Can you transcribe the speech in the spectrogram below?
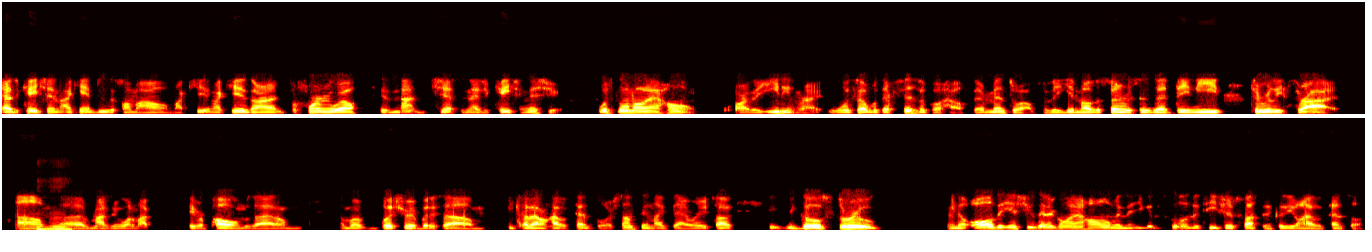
education, I can't do this on my own. My kid, my kids aren't performing well It's not just an education issue. What's going on at home? Are they eating right? What's up with their physical health, their mental health? Are they getting all the services that they need to really thrive? Um, mm-hmm. uh, reminds me of one of my favorite poems. I don't, I'm a butcher it, but it's um because I don't have a pencil or something like that, where he talk, it goes through, you know, all the issues that are going at home, and then you get to school and the teacher's fussing because you don't have a pencil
